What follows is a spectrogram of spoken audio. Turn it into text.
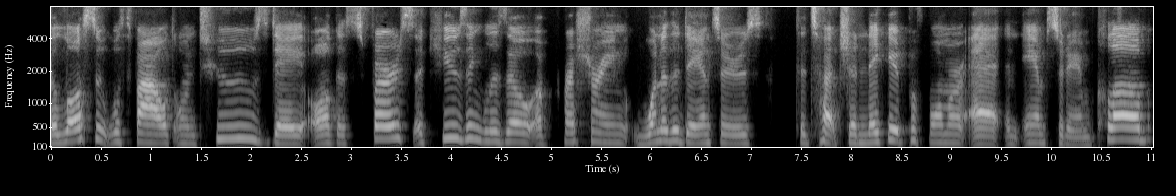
The lawsuit was filed on Tuesday, August 1st, accusing Lizzo of pressuring one of the dancers to touch a naked performer at an Amsterdam club.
